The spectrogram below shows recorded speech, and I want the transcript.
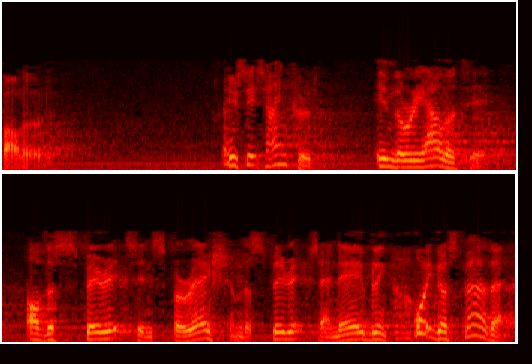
followed. And you see, it's anchored in the reality of the Spirit's inspiration, the Spirit's enabling. Oh, it goes further.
